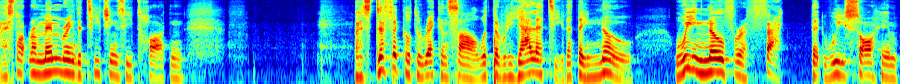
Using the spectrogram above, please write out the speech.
And I start remembering the teachings he taught. And, but it's difficult to reconcile with the reality that they know. We know for a fact that we saw him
